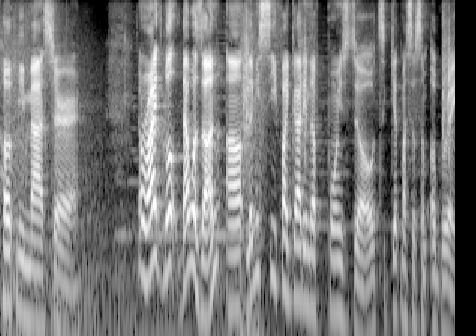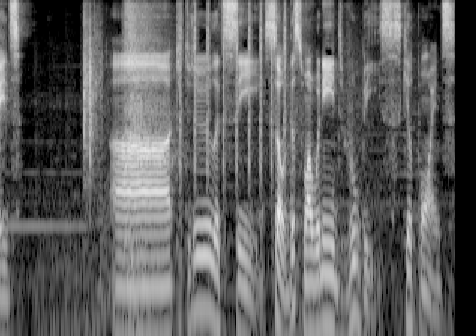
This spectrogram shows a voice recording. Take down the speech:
help me master. Alright, well, that was done. Uh, let me see if I got enough points, though, to get myself some upgrades. Uh, doo -doo -doo, let's see. So, this one, we need rubies, skill points.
